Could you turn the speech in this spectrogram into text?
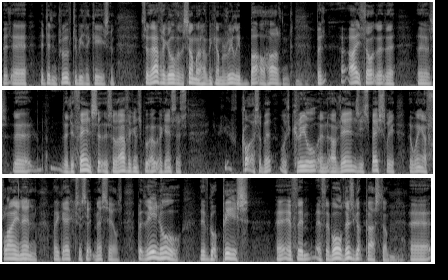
But uh, it didn't prove to be the case. And South Africa over the summer have become really battle hardened. Mhm. I thought that the the the, the defence that the South Africans put out against us caught us a bit with Kriel and Arendse, especially the winger flying in like exocet missiles. But they know they've got pace. Uh, if the if the ball does get past them, Mhm. uh,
